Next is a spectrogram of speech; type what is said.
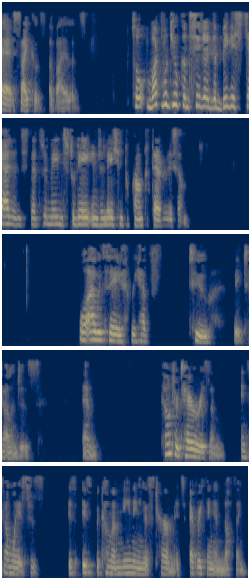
uh, cycles of violence. So what would you consider the biggest challenge that remains today in relation to counterterrorism? Well, I would say we have two big challenges. Counterterrorism in some ways has become a meaningless term. It's everything and nothing.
